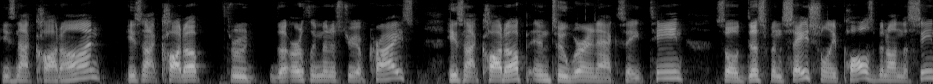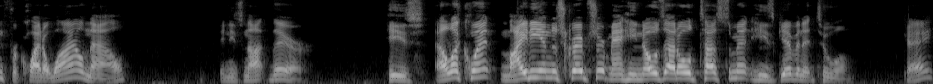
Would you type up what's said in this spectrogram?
He's not caught on, he's not caught up through the earthly ministry of Christ. He's not caught up into, we're in Acts 18. So dispensationally, Paul's been on the scene for quite a while now, and he's not there. He's eloquent, mighty in the scripture. Man, he knows that Old Testament. He's given it to him. Okay?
